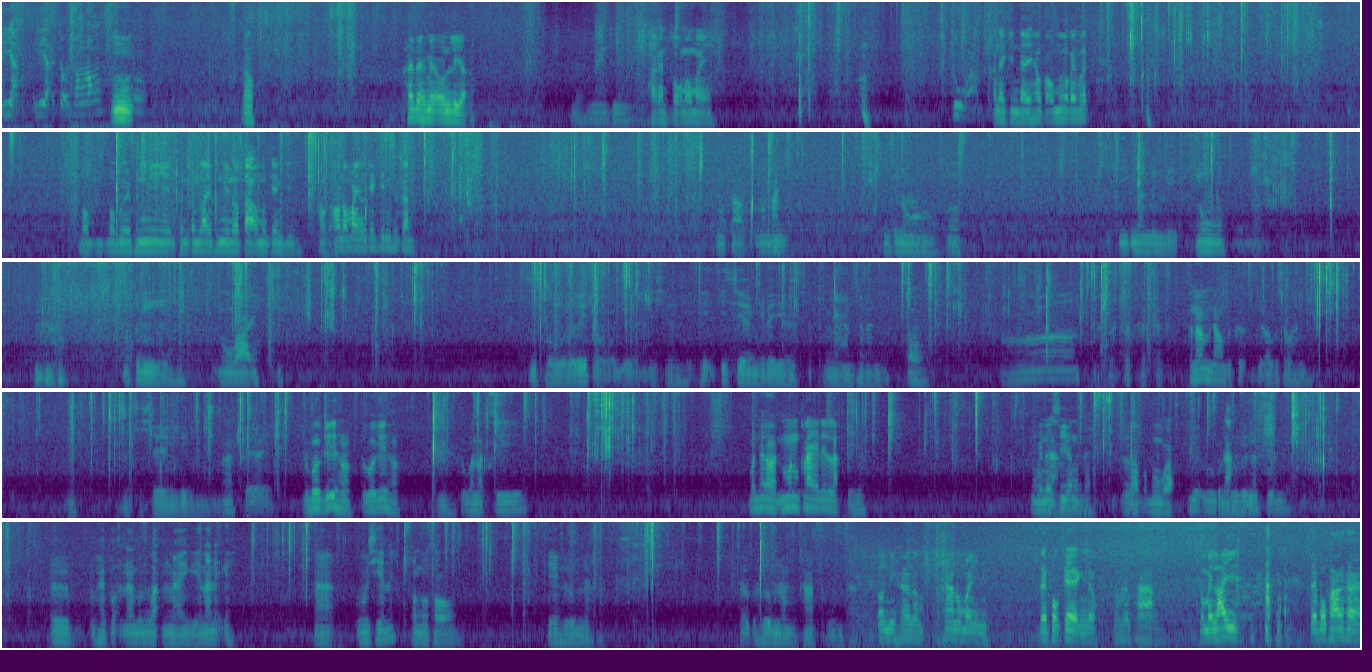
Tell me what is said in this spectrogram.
เลียเลียโจช่องลงอืมเอาให้ได้ไม่เอาเหลี่ยพากันปอกหน่อไม้ จั่วอันไหนกินได้เฮาก็เอามือไปเบิดบ่บ่เบื่อเพิ่นมีเพิ่นกำไรเพิ่นมีหนอเต่ามาแกงกินเฮาก็เอาหน่อไม้มาแกงกินคือกันน้ำตาตกน้ำให้มีแต่นออืมอีกอย่างหนึ่งอีกนูมาตัวนี้นูวาย มีโทร เลยโตเยอะดิเชงที่เชื่องที่ได้เยอะทำงานสวรรค์อ่าอ๋อเกิดเกิดเกิดเกิดตอนนั้นมันดังไปเกิดเกิดเอาไปสวรรค์มันจะเชื่องดิ่งอะเอ้ยตะเบอร์กี้ฮะตะเบอร์กี้ฮะอืมคือวันหลักสีมันให้อ่านมันไกลได้หลักเลยอะเวเนเซียนเออครับบุงวะเดี๋ยวดูดูเวียนเซียน เออให้เปาะนาเบิ่งว่าไงกี่นั่นแหละไงอ่าโมเชียนนี่ตอนดูทองเจเฮิมเด้อแล้วก็เฮิมน้องถาดผูนถาดตอนนี้ห้าน้ำห้าหน่อไม้นี่ ได้พอแกงแล้วน้ำไม่พางเราไม่ไล่ แต่บ่พางหา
